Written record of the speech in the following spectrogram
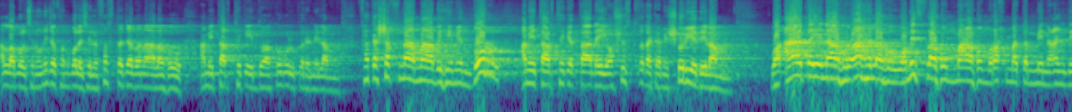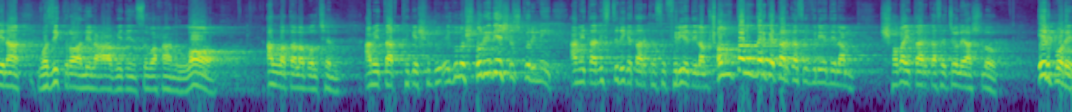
আল্লাহ বলছেন উনি যখন বলেছিলেন ফাস্তা যাবে না আল্লাহ আমি তার থেকে এই দোয়া কবুল করে নিলাম ফাঁকা স্বপ্না মা বিহিমিন দোর আমি তার থেকে তার এই অসুস্থতাটাকে আমি সরিয়ে দিলাম وآتيناه أهله ومثلهم معهم رحمة من عندنا وذكرى للعابدين سبحان الله আল্লাহ তাআলা বলছেন আমি তার থেকে শুধু এগুলো সরিয়ে দিয়ে শেষ করিনি আমি তার স্ত্রীকে তার কাছে ফিরিয়ে দিলাম সন্তানদেরকে তার কাছে ফিরিয়ে দিলাম সবাই তার কাছে চলে আসলো এরপরে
